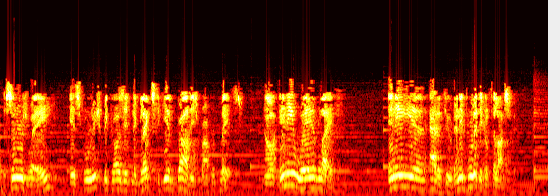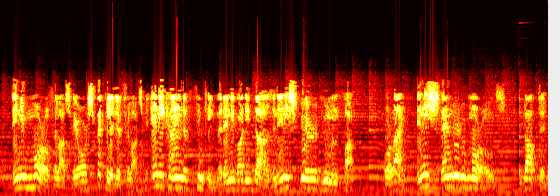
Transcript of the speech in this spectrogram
The sinner's way is foolish because it neglects to give God his proper place. Now, any way of life, any uh, attitude, any political philosophy, any moral philosophy or speculative philosophy, any kind of thinking that anybody does in any sphere of human thought or life, any standard of morals adopted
